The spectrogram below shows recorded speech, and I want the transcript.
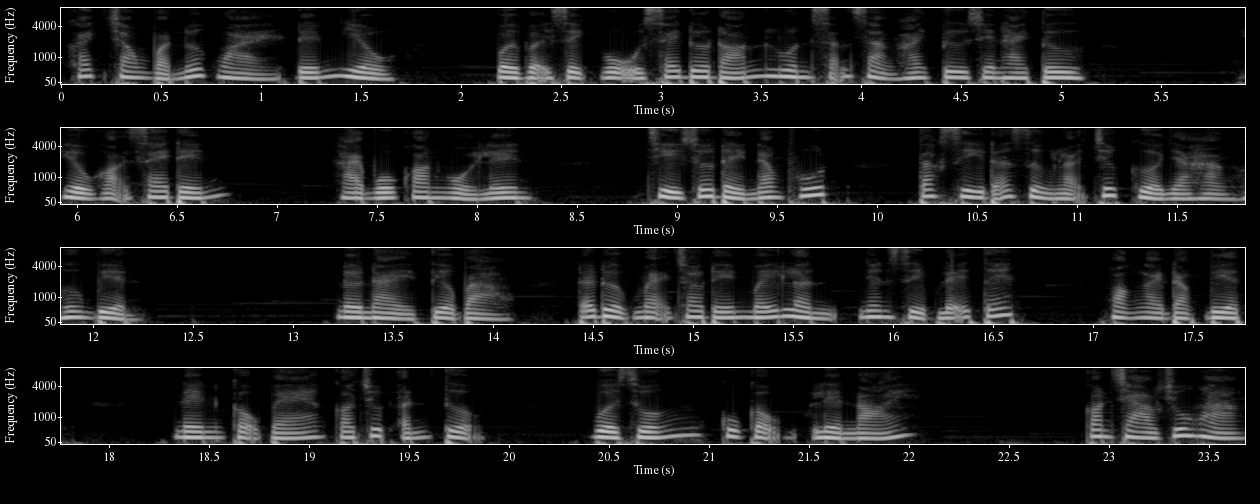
khách trong và nước ngoài đến nhiều. Bởi vậy dịch vụ xe đưa đón luôn sẵn sàng 24 trên 24. Hiểu gọi xe đến, hai bố con ngồi lên. Chỉ chưa đầy 5 phút, taxi đã dừng lại trước cửa nhà hàng Hương Biển. Nơi này Tiểu Bảo đã được mẹ cho đến mấy lần nhân dịp lễ Tết hoặc ngày đặc biệt nên cậu bé có chút ấn tượng. Vừa xuống cu cậu liền nói Con chào chú Hoàng.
